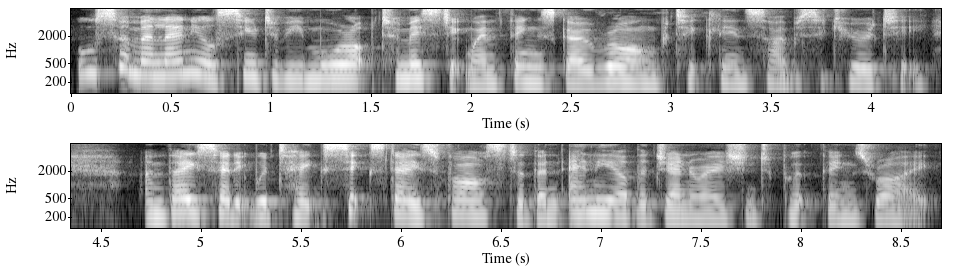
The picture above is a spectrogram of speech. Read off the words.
Also, millennials seem to be more optimistic when things go wrong, particularly in cybersecurity. And they said it would take six days faster than any other generation to put things right.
